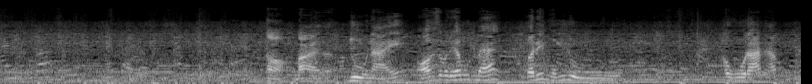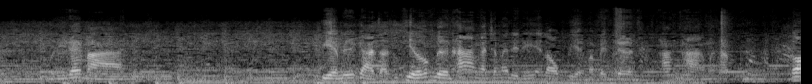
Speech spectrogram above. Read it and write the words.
อันก็ไม่จะโลอ๋อบางอันก็อยู่ไหน อ๋อ สวัสดีครับคุณแบงค์ ตอนนี้ผมอยู่พาหูรัตน์ครับ วันนี้ได้มา เปลี่ยนบรรยากาศจากทุกทีเราต้องเดินห้างกันใช่ไหมเดี๋ยวนี้ เราเปลี่ยนมาเป็นเดินข้างทางนะครับ ก็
